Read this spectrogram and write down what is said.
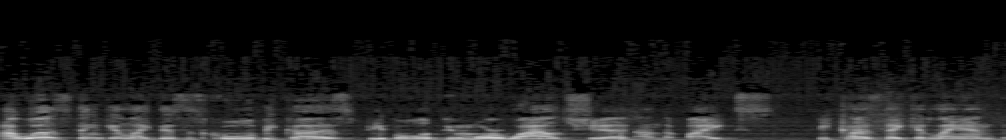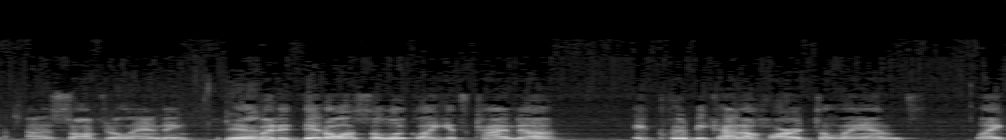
I was thinking like this is cool because people will do more wild shit on the bikes because they could land on a softer landing. Yeah. But it did also look like it's kind of, it could be kind of hard to land. Like,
